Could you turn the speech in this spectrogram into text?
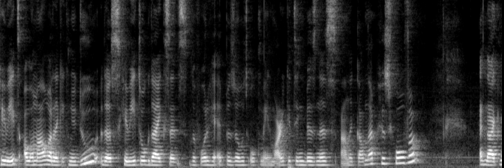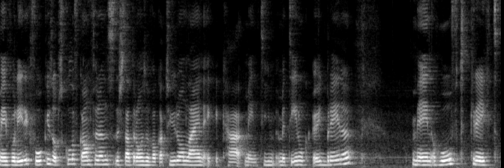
je weet allemaal wat ik nu doe. Dus je weet ook dat ik sinds de vorige episode ook mijn marketingbusiness aan de kant heb geschoven. En dat ik mij volledig focus op School of Confidence. Er staat trouwens een vacature online. Ik, ik ga mijn team meteen ook uitbreiden. Mijn hoofd krijgt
